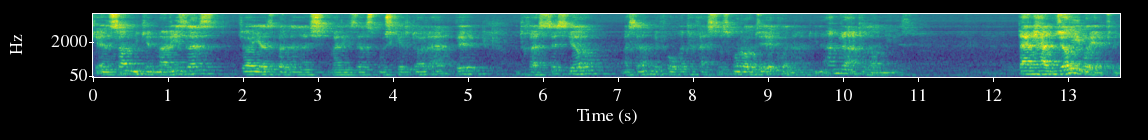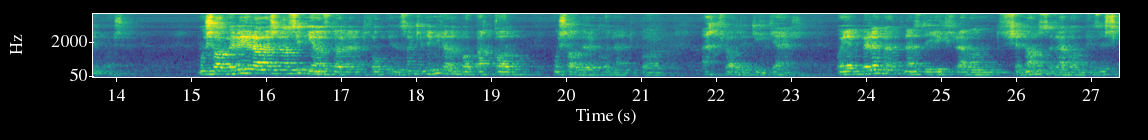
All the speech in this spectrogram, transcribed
که انسان که مریض است جایی از بدنش مریض است مشکل دارد به متخصص یا مثلا به فوق تخصص مراجعه کند این امر عقلانی است. در هر جایی باید چنین باشد مشاوره روانشناسی نیاز دارد. خب انسان که نمی‌رود با بقال مشاوره کند با افراد دیگر. باید برود نزد یک روانشناس روان پزشک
